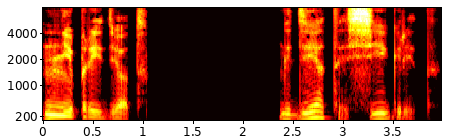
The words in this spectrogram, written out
не придет. «Где ты, Сигрид?»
